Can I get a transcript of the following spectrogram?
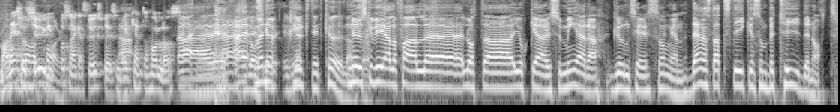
man är så sugen par. på att snacka slutspel så vi kan inte hålla oss. Nej, nej, men nu, Riktigt kul alltså. nu ska vi i alla fall eh, låta Jocke här summera grundseriesäsongen. Den statistiken som betyder något.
